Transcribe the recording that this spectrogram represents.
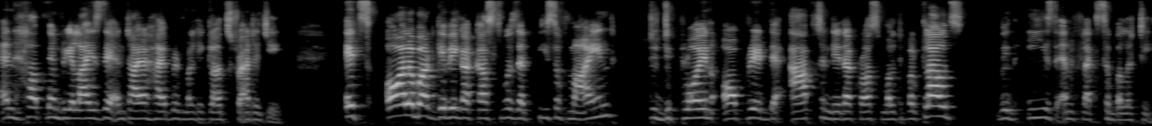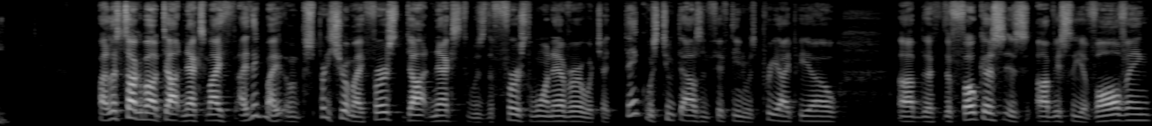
and help them realize their entire hybrid multi-cloud strategy. It's all about giving our customers that peace of mind to deploy and operate the apps and data across multiple clouds with ease and flexibility. All right, let's talk about dot .next. My, I think my, I'm pretty sure my first .next was the first one ever, which I think was 2015, it was pre-IPO. Uh, the, the focus is obviously evolving.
